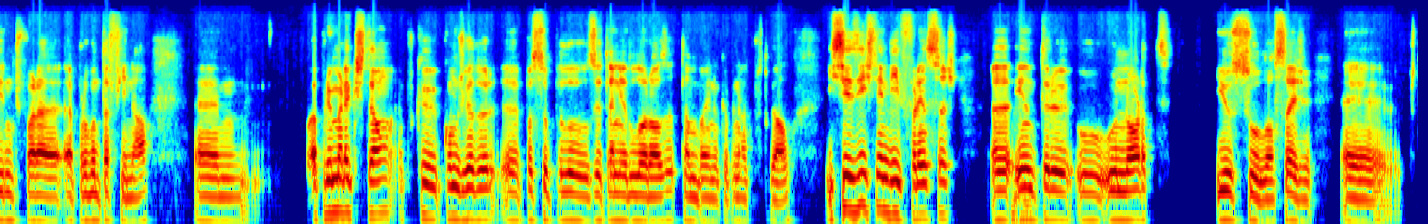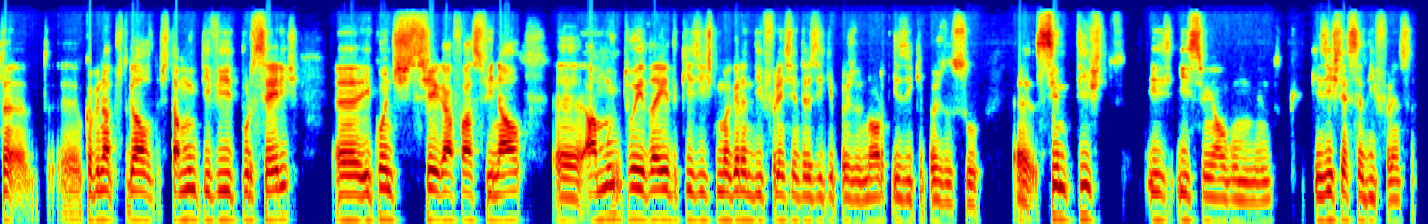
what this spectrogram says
irmos para a, a pergunta final. Um, a primeira questão é porque, como jogador, uh, passou pelo Zetânia de Lourosa, também no Campeonato de Portugal, e se existem diferenças uh, entre o, o, Norte e o Sul, ou seja, portanto, o Campeonato de Portugal está muito dividido por séries, e quando se chega à fase final, há muito a ideia de que existe uma grande diferença entre as equipas do Norte e as equipas do Sul. sentiste isso em algum momento? Que existe essa diferença?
